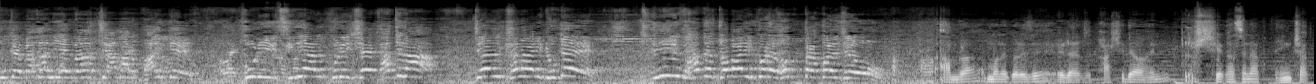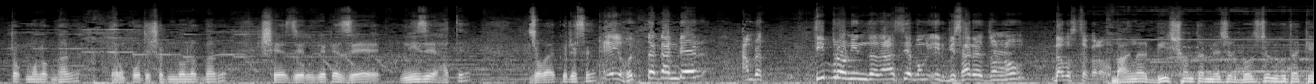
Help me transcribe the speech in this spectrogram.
বুকে ব্যথা নিয়ে বেড়াচ্ছে আমার ভাইকে খুনি সিরিয়াল শেখ হাসিনা জেলখানায় ঢুকে নিজ হাতে জবাই করে হত্যা করেছে ও আমরা মনে করি যে এটা ফাঁসি দেওয়া হয়নি। শেখ হাসিনা হিংসাত্মকমূলক ভাবে এবং প্রতিশোধমূলক ভাবে সে জেল গেটে যে নিজে হাতে জবাই করেছে। এই হত্যাকাণ্ডের আমরা তীব্র নিন্দা জানাচ্ছি এবং এর বিচারের জন্য ব্যবস্থা করা বাংলার বীর সন্তান মেজর বজরুল হুদাকে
